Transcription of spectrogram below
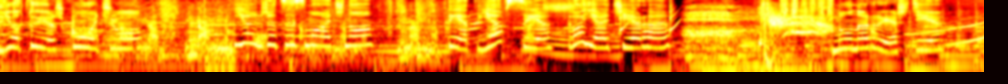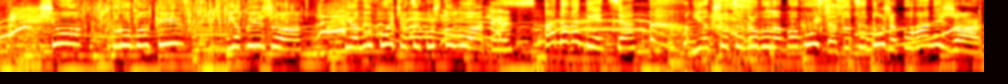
Я теж хочу. Як же це смачно. Тет, я все. Твоя черга. Ну, нарешті. Що? Хробаки? Який жах. Я не хочу це куштувати. А доведеться. Якщо це зробила бабуся, то це дуже поганий жарт.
